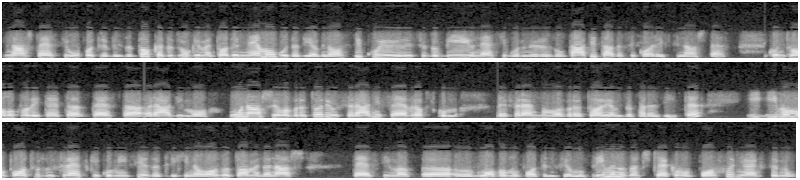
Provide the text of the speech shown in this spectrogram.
Naš test je upotrebi za to kada druge metode ne mogu da diagnostikuju ili se dobijaju nesigurni rezultati, tada se koristi naš test. Kontrolu kvaliteta testa radimo u našoj laboratoriji u saradnji sa Evropskom referentnom laboratorijom za parazite i imamo potvrdu Svetske komisije za trihinolozu o tome da naš test ima uh, globalnu potencijalnu primjenu, znači čekamo poslednju eksternu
